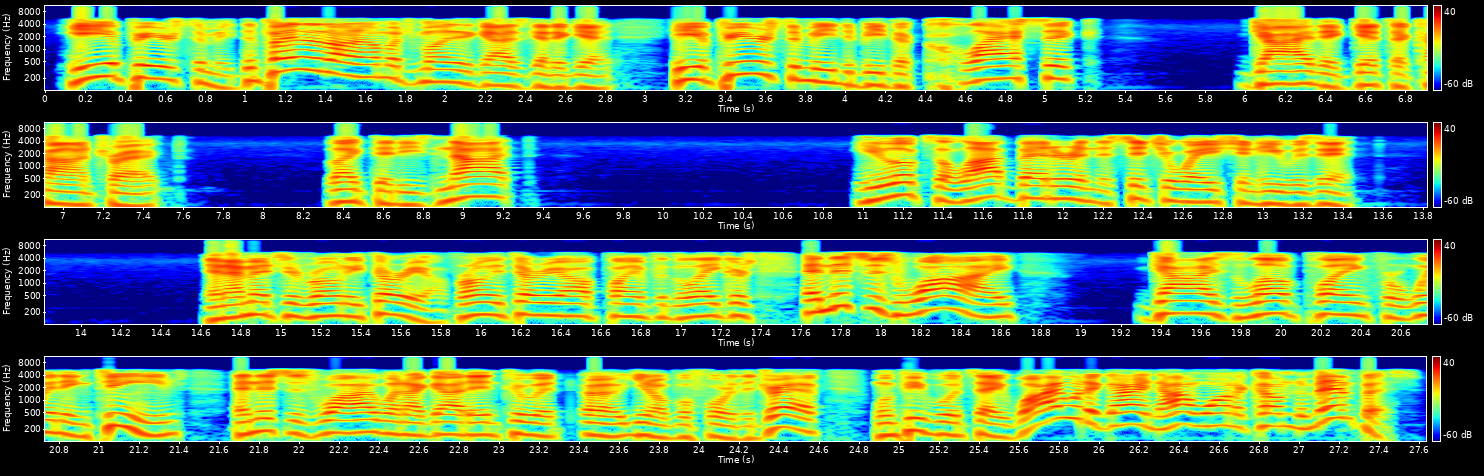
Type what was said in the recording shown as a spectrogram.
he appears to me, depending on how much money the guy's going to get, he appears to me to be the classic guy that gets a contract. Like that he's not he looks a lot better in the situation he was in. And I mentioned Ronny Turiaf. Ronny Turiaf playing for the Lakers. And this is why guys love playing for winning teams. And this is why when I got into it, uh, you know, before the draft, when people would say, why would a guy not want to come to Memphis?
